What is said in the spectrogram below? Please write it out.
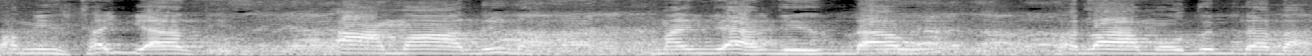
ومن سيئات أعمالنا. من يهده الله فلا مضل له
